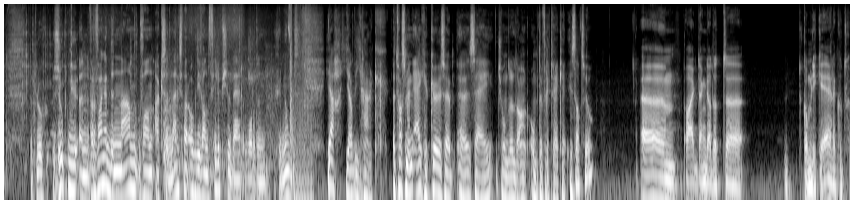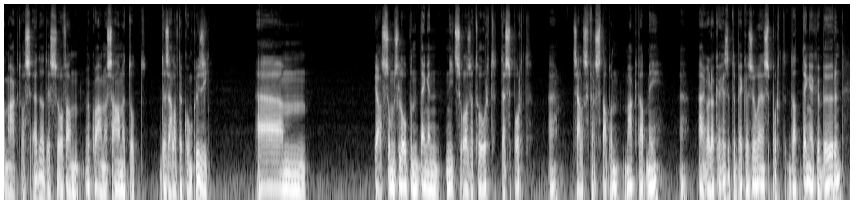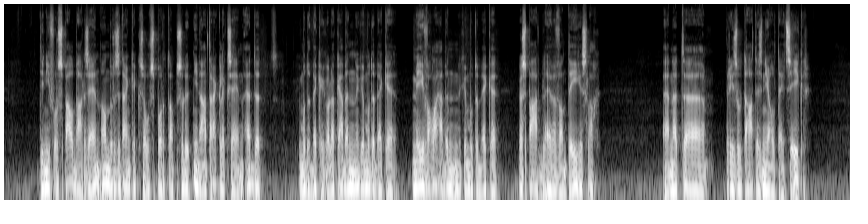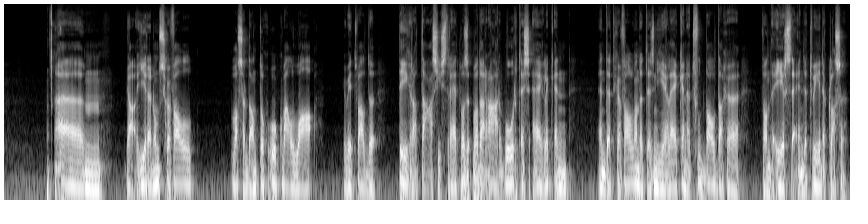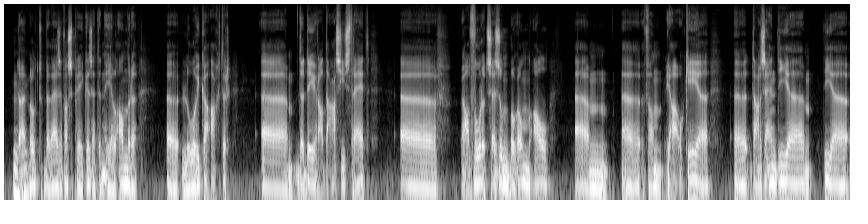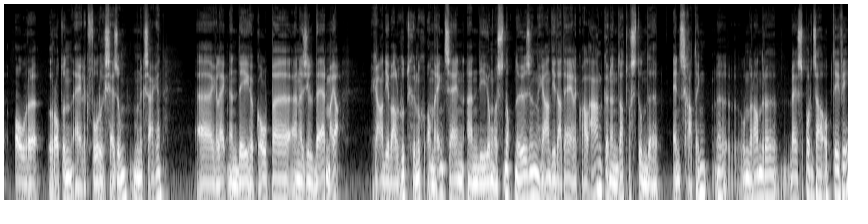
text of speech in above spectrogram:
De ploeg zoekt nu een vervanger. De naam van Axel Merckx, maar ook die van Philippe Gilbert worden genoemd. Ja, Jannie Haak. Het was mijn eigen keuze, uh, zei John Lelang, om te vertrekken. Is dat zo? Uh, ik denk dat het, uh, het communiqué eigenlijk goed gemaakt was. Hè. Dat is zo van, we kwamen samen tot dezelfde conclusie. Um, ja, soms lopen dingen niet zoals het hoort. Is sport. Hè. Zelfs Verstappen maakt dat mee. En gelukkig is het een beetje zo in sport dat dingen gebeuren die niet voorspelbaar zijn. Anders denk ik zou sport absoluut niet aantrekkelijk zijn. Hè. Dat, je moet een beetje geluk hebben, je moet een beetje meevallen hebben, je moet een beetje gespaard blijven van tegenslag. En het, het resultaat is niet altijd zeker. Um, ja, hier in ons geval was er dan toch ook wel wat, je weet wel, de degradatiestrijd. Was het wat een raar woord is eigenlijk in, in dit geval, want het is niet gelijk in het voetbal dat je van de eerste en de tweede klasse duimelt. Bij wijze van spreken zit een heel andere uh, logica achter. Uh, de degradatiestrijd. Uh, ja, voor het seizoen begon al um, uh, van ja, oké, uh, uh, daar zijn die, die oude rotten, eigenlijk vorig seizoen moet ik zeggen, gelijk een Degenkolp en een Gilbert, maar ja, gaan die wel goed genoeg omringd zijn en die jonge snotneuzen, gaan die dat eigenlijk wel aankunnen? Dat was toen de inschatting, onder andere bij Sportza op tv.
